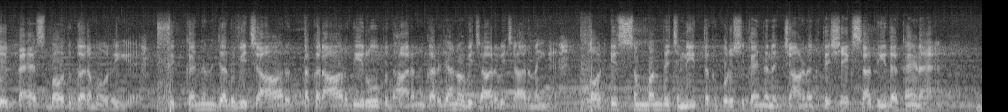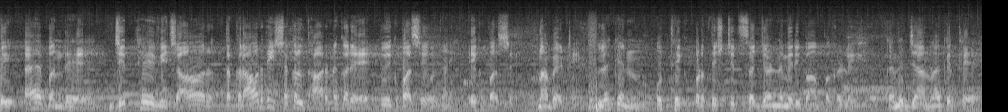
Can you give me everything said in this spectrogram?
ਇਹ ਬਹਿਸ ਬਹੁਤ ਗਰਮ ਹੋ ਰਹੀ ਹੈ। ਤੇ ਕਹਿੰਦੇ ਜਦ ਵਿਚਾਰ, ਤਕਰਾਰ ਦੀ ਰੂਪ ਧਾਰਨ ਕਰ ਜਾਣ, ਉਹ ਵਿਚਾਰ ਵਿਚਾਰ ਨਹੀਂ ਹੈ। ਔਰ ਇਸ ਸੰਬੰਧ ਵਿੱਚ ਨੀਤਕ ਪੁਰਸ਼ ਕਹਿੰਦੇ ਨੇ, ਚਾਣਕ ਤੇ ਸ਼ੇਖ ਸਾਦੀ ਦਾ ਕਹਿਣਾ ਹੈ ਬਈ ਇਹ ਬੰਦੇ ਜਿੱਥੇ ਵਿਚਾਰ ਤਕਰਾਰ ਦੀ ਸ਼ਕਲ ਧਾਰਨ ਕਰੇ ਤੂੰ ਇੱਕ ਪਾਸੇ ਹੋ ਜਾਏ ਇੱਕ ਪਾਸੇ ਨਾ ਬੈਠੇ। ਲੇਕਿਨ ਉੱਥੇ ਇੱਕ ਪ੍ਰਤਿਸ਼ਠਿਤ ਸੱਜਣ ਨੇ ਮੇਰੀ ਬਾਹ ਪਕੜ ਲਈ। ਕਹਿੰਦੇ ਜਾਣਾ ਕਿੱਥੇ ਹੈ?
